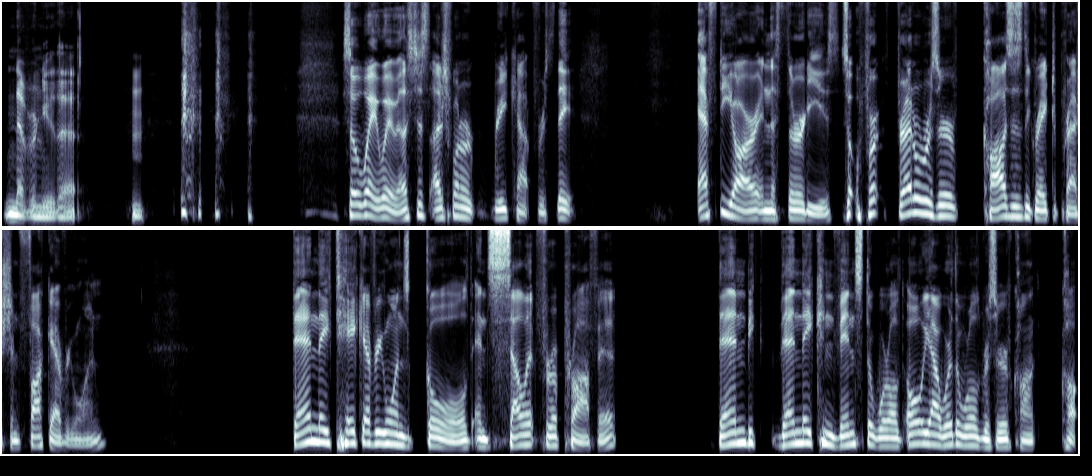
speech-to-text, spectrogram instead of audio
Never knew that. So wait, wait, wait, let's just I just want to recap first. They FDR in the 30s. So Federal Reserve causes the Great Depression. Fuck everyone. Then they take everyone's gold and sell it for a profit. Then, be- then they convince the world, oh yeah, we're the world reserve con- co-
